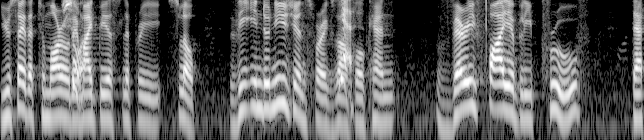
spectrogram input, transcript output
you say that tomorrow sure. there might be a slippery slope. The Indonesians, for example, yes. can verifiably prove that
